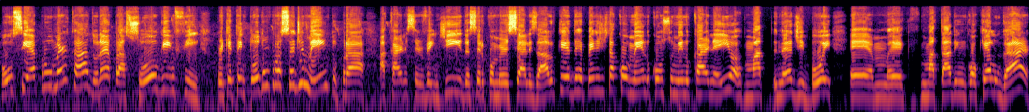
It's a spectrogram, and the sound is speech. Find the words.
ou se é para o mercado, né? Para açougue, enfim, porque tem todo um procedimento para a carne ser vendida, ser comercializada, porque de repente a gente está comendo, consumindo carne aí, ó, mat, né, de boi é, é, matado em qualquer lugar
